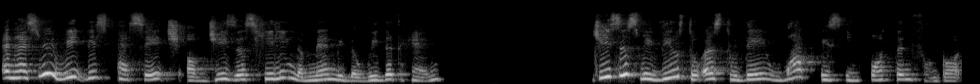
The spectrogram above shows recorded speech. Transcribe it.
And as we read this passage of Jesus healing the man with the withered hand, Jesus reveals to us today what is important for God.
